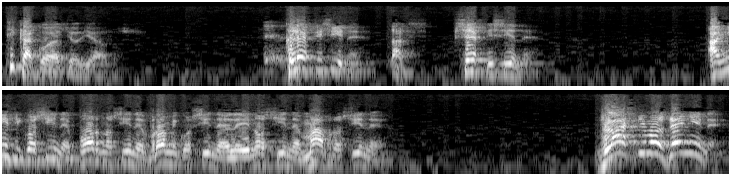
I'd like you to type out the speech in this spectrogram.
Τι κακό έχει ο διάολος. Κλέφτης είναι. Εντάξει. Ψεύτης είναι. Ανήθικος είναι. Πόρνος είναι. Βρώμικος είναι. Ελεηνός είναι. Μαύρος είναι. Βλάστημος δεν είναι.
